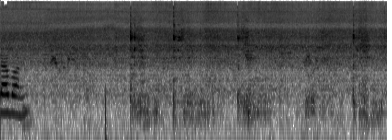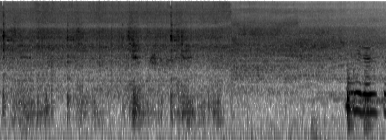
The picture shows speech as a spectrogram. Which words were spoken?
লবণ। ধীরে দিতে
